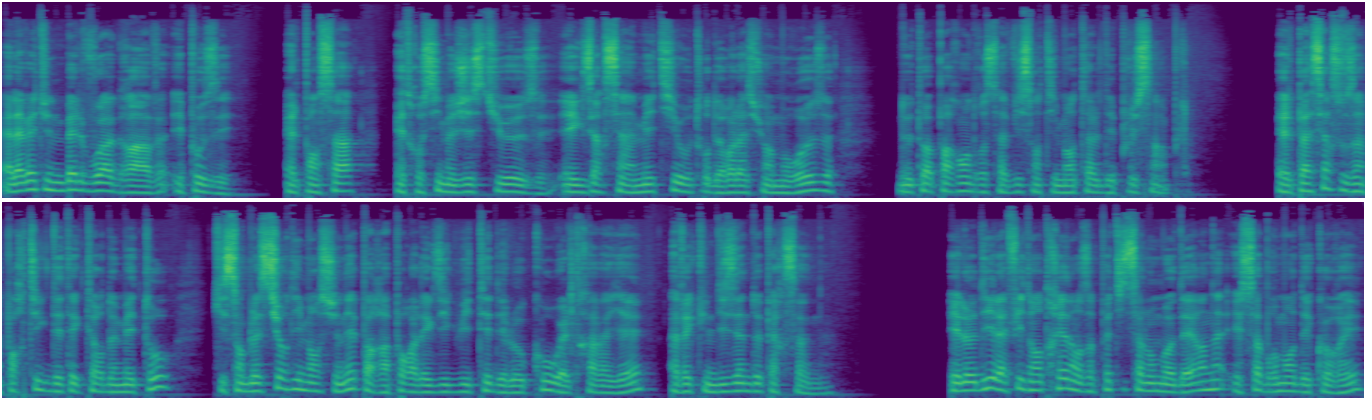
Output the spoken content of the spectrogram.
elle avait une belle voix grave et posée. Elle pensa être aussi majestueuse et exercer un métier autour des relations amoureuses ne doit pas rendre sa vie sentimentale des plus simples. Elles passèrent sous un portique détecteur de métaux qui semblait surdimensionné par rapport à l'exiguïté des locaux où elle travaillait, avec une dizaine de personnes. Elodie la fit entrer dans un petit salon moderne et sobrement décoré,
